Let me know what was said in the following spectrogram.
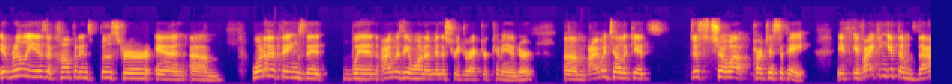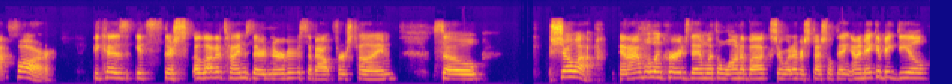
it really is a confidence booster. And um, one of the things that when I was the Awana ministry director commander, um, I would tell the kids just show up, participate. If if I can get them that far, because it's there's a lot of times they're nervous about first time, so show up and I will encourage them with Awana bucks or whatever special thing. And I make a big deal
